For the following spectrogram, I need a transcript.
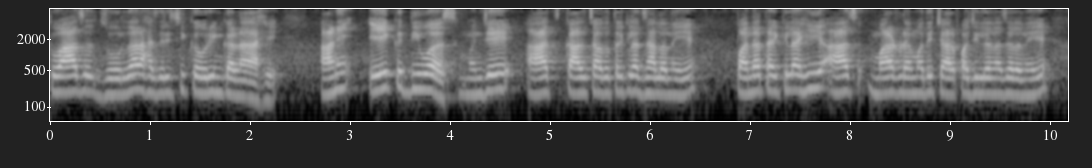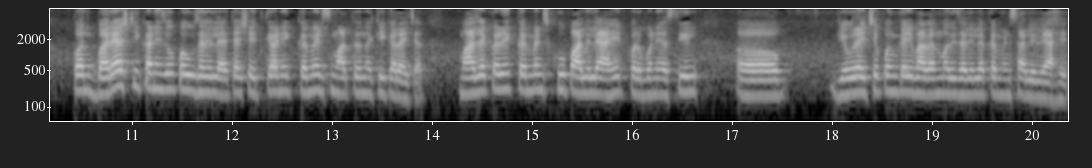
तो आज जोरदार हजेरीची कवरिंग करणार आहे. आणि एक दिवस म्हणजे आज काल चौदा तारखेला झालं नाही आहे पंधरा तारखेलाही आज मराठवाड्यामध्ये चार पाच जिल्ह्यांना झालं नाही आहे पण बऱ्याच ठिकाणी जो पाऊस झालेला आहे त्या शेतकऱ्यांनी कमेंट्स मात्र नक्की करायच्यात. माझ्याकडे कमेंट्स खूप आलेले आहेत. परभणी असतील गेवराईचे पण काही भागांमध्ये झालेल्या कमेंट्स आलेले आहेत.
